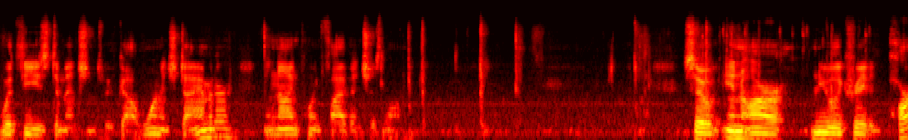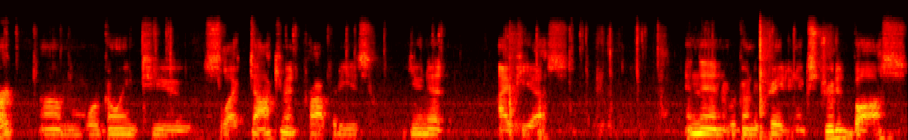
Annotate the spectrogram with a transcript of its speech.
with these dimensions. We've got 1 inch diameter and 9.5 inches long. So in our newly created part um, we're going to select document properties unit IPS and then we're going to create an extruded boss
